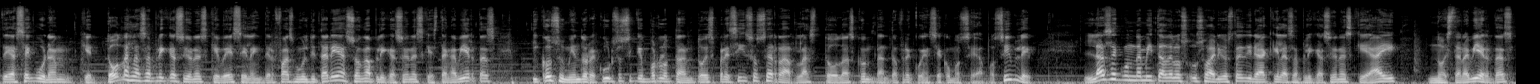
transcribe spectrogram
te aseguran que todas las aplicaciones que ves en la interfaz multitarea son aplicaciones que están abiertas y consumiendo recursos y que por lo tanto es preciso cerrarlas todas con tanta frecuencia como sea posible. La segunda mitad de los usuarios te dirá que las aplicaciones que hay no están abiertas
